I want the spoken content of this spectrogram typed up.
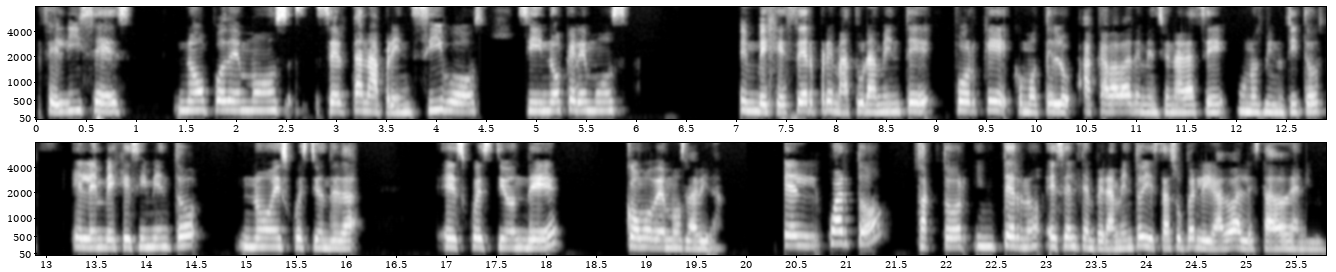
felices, no podemos ser tan aprensivos si no queremos envejecer prematuramente porque, como te lo acababa de mencionar hace unos minutitos, el envejecimiento no es cuestión de edad, es cuestión de cómo vemos la vida. El cuarto factor interno es el temperamento y está súper ligado al estado de ánimo.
